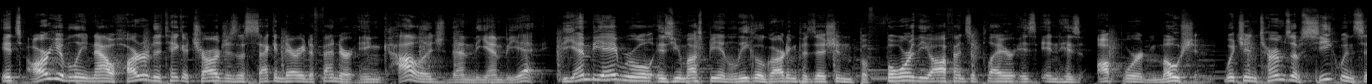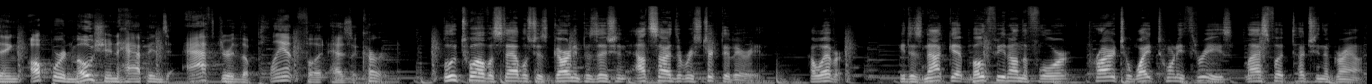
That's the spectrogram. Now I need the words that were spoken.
It's arguably now harder to take a charge as a secondary defender in college than the NBA. The NBA rule is you must be in legal guarding position before the offensive player is in his upward motion, which in terms of sequencing, upward motion happens after the plant foot has occurred. Blue 12 establishes guarding position outside the restricted area. However, he does not get both feet on the floor prior to white 23's last foot touching the ground.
